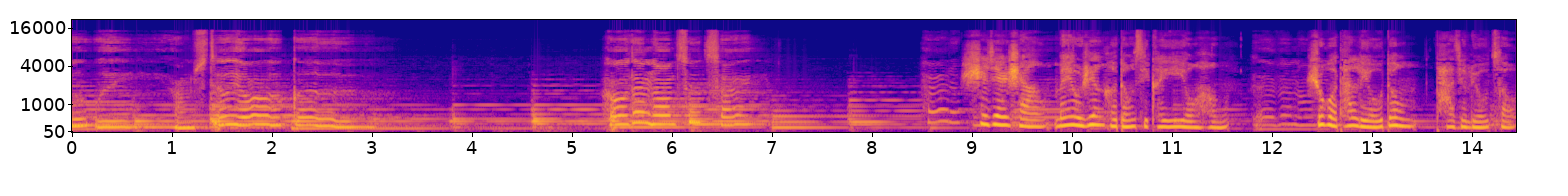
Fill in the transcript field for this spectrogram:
away? I'm still your girl. Holding on too tight. 世界上没有任何东西可以永恒，如果它流动，它就流走；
